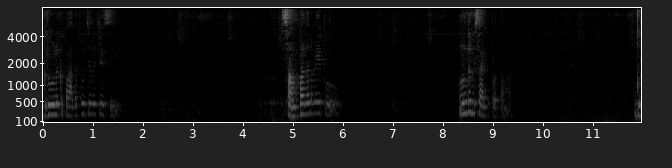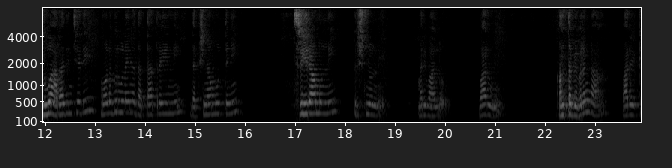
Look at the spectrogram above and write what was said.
గురువులకు పాదపూజలు చేసి సంపదల వైపు ముందుకు సాగిపోతామా? గురువు ఆరాధించేది మూల గురువులైన దత్తాత్రేయుణ్ణి దక్షిణామూర్తిని శ్రీరాముల్ని కృష్ణుల్ని. మరి వాళ్ళు వారు అంత వివరంగా వారి యొక్క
